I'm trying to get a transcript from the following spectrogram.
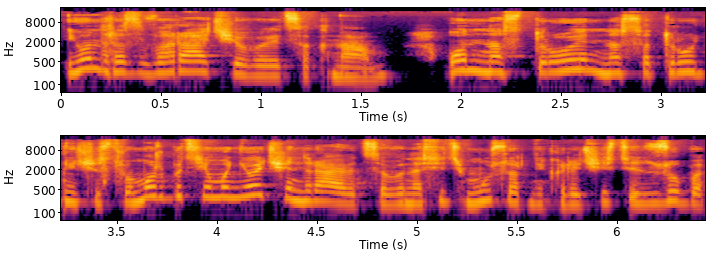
И он разворачивается к нам. Он настроен на сотрудничество. Может быть, ему не очень нравится выносить мусорник или чистить зубы,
